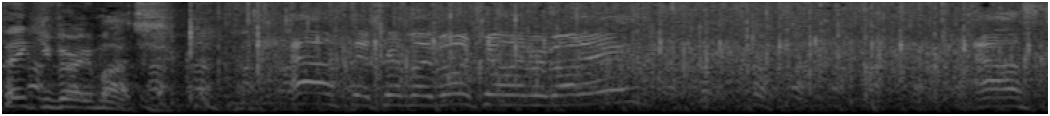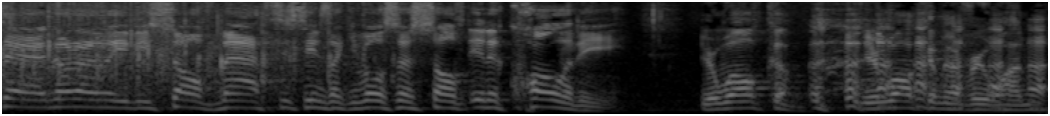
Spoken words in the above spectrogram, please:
Thank you very much. Alasdair Bonjour, everybody. Alasdair, not only have you solved maths, it seems like you've also solved inequality. You're welcome. You're welcome, everyone.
